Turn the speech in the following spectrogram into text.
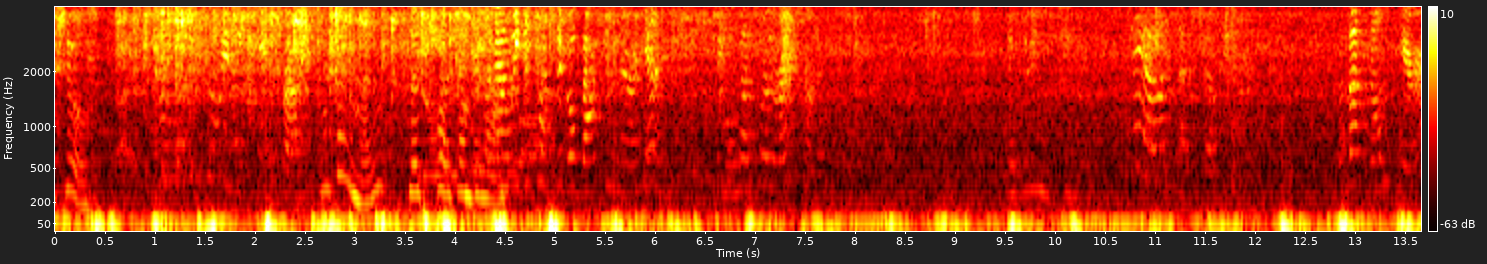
şey olsun. So where we came from. It doesn't matter. Let's try something And else. we just have to go back in there again. Because that's where the restaurant is. Hey, I like that show. Was that filmed here?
